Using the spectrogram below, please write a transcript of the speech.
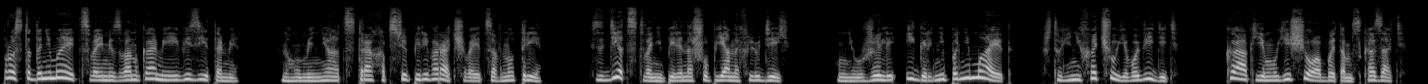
Просто донимает своими звонками и визитами. Но у меня от страха все переворачивается внутри. С детства не переношу пьяных людей. Неужели Игорь не понимает, что я не хочу его видеть? Как ему еще об этом сказать?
